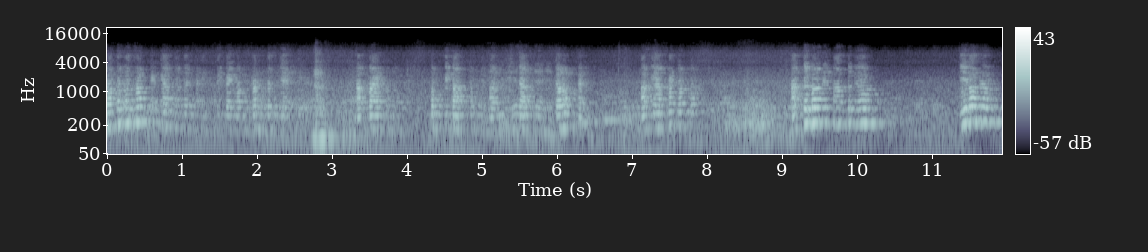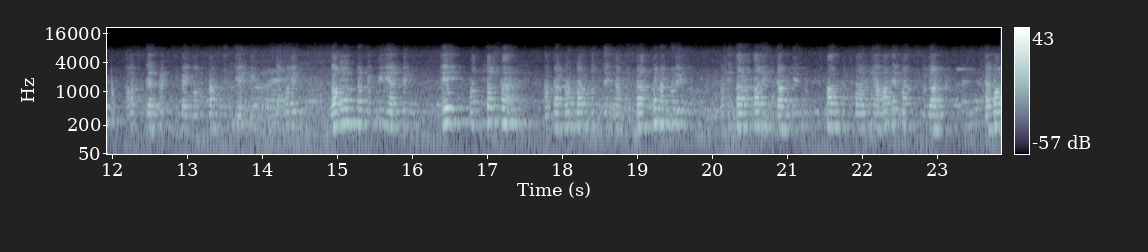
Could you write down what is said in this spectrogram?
গত বছর থেকে আপনাদের কাছে শ্রী বেগম খালেদা জিয়াকে আমরা এখন মুক্তিবাদ করতে পারি এটা জবাব দেন আমি আশা করব আন্দোলনের মাধ্যমে হোক যেভাবে হোক আমাদের দেশের শ্রী বেগম খালেদা জিয়াকে মুক্ত করে গণতন্ত্রকে ফিরিয়ে আনবে এই প্রত্যাশা আমরা প্রধানমন্ত্রীর কাছে প্রার্থনা করি উনি তাড়াতাড়ি মুক্তি কর্মী আমাদের মাতৃজন এবং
